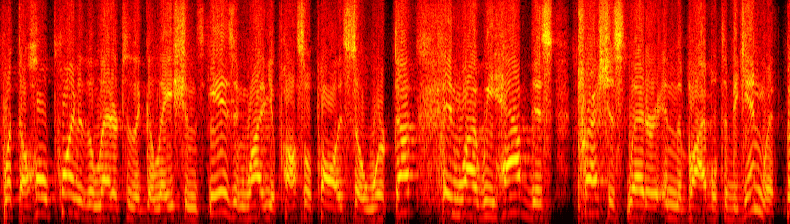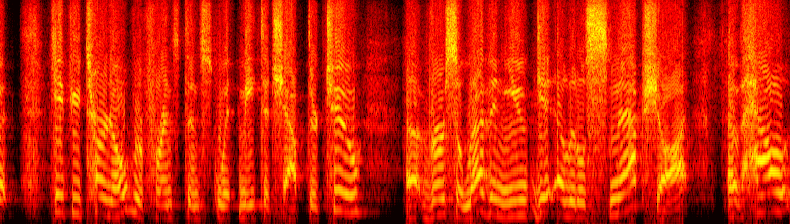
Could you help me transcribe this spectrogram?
what the whole point of the letter to the Galatians is and why the Apostle Paul is so worked up and why we have this precious letter in the Bible to begin with. But if you turn over, for instance, with me to chapter 2, uh, verse 11, you get a little snapshot of how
